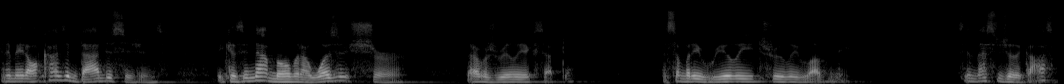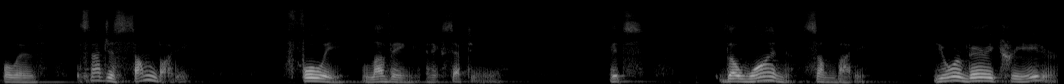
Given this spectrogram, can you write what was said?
And I made all kinds of bad decisions because in that moment I wasn't sure that I was really accepted, that somebody really, truly loved me. See, the message of the gospel is it's not just somebody fully loving and accepting you, it's the one somebody, your very creator,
